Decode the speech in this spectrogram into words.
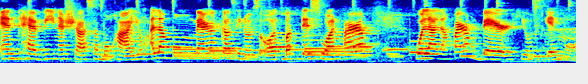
and heavy na siya sa mukha. Yung alam mong meron kang sinusuot, but this one, parang wala lang. Parang bare yung skin mo.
